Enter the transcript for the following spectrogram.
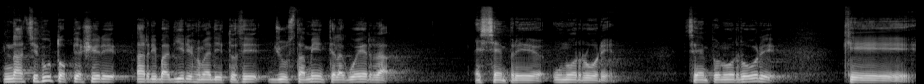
innanzitutto ho piacere a ribadire, come hai detto te, giustamente la guerra è sempre un orrore, sempre un orrore che,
